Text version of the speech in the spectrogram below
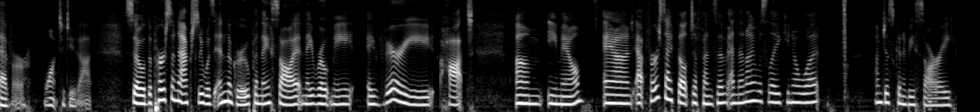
ever want to do that. So the person actually was in the group and they saw it and they wrote me a very hot um, email. And at first I felt defensive. And then I was like, you know what? I'm just going to be sorry.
